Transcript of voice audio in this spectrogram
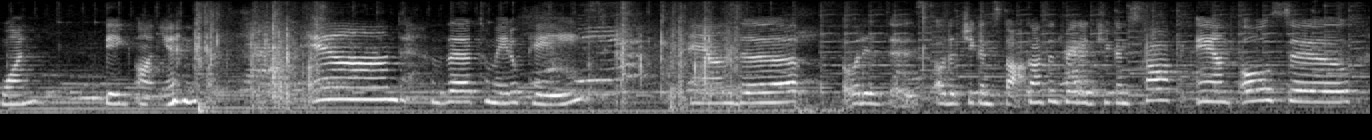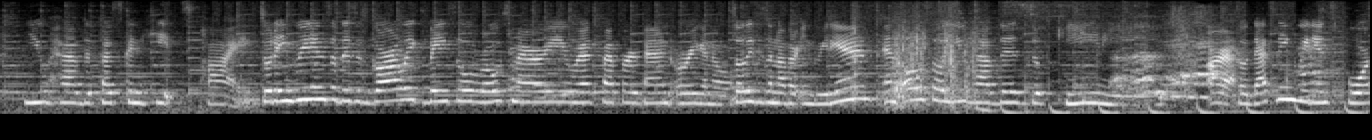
one big onion and the tomato paste and the what is this? Oh, the chicken stock. Concentrated chicken stock and also you have the Tuscan heat spice. So the ingredients of this is garlic, basil, rosemary, red pepper, and oregano. So this is another ingredient. And also you have this zucchini. Alright, so that's the ingredients for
